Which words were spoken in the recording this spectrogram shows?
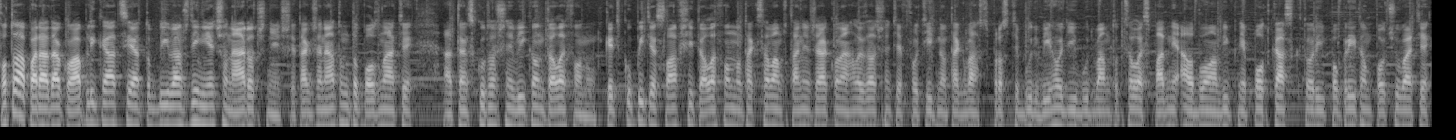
Fotoaparát ako aplikácia to býva vždy niečo náročnejšie, takže na tomto poznáte ten skutočný výkon telefónu. Keď kúpite slabší telefón, no tak sa vám stane, že ako náhle začnete fotiť, no tak vás proste buď vyhodí, buď vám to celé spadne, alebo vám vypne podcast, ktorý popri tom počúvate.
